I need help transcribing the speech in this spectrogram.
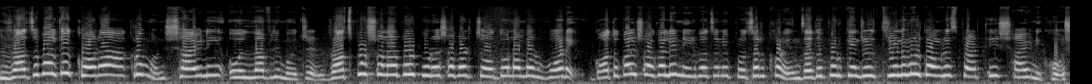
রাজ্যপালকে কড়া আক্রমণ সায়নী ও লাভলি মৈত্রের। রাজপুর সোনারপুর পুরসভার চোদ্দ নম্বর ওয়ার্ডে গতকাল সকালে নির্বাচনী প্রচার করেন যাদবপুর কেন্দ্রের তৃণমূল কংগ্রেস প্রার্থী সায়নী ঘোষ।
